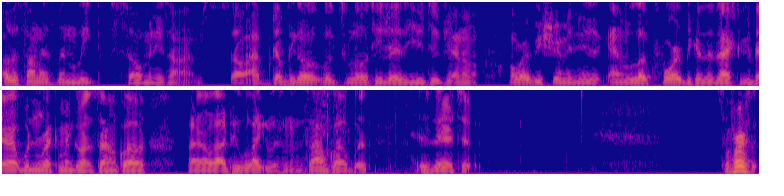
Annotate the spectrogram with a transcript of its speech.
of the song that's been leaked so many times. So I definitely go look to Lil Tjay's YouTube channel or wherever you stream his music and look for it because it's actually there. I wouldn't recommend going to SoundCloud, but I know a lot of people like listening to SoundCloud, but it's there too. So, firstly,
